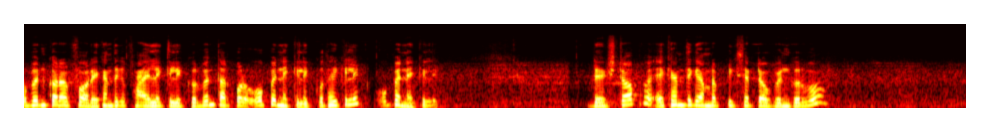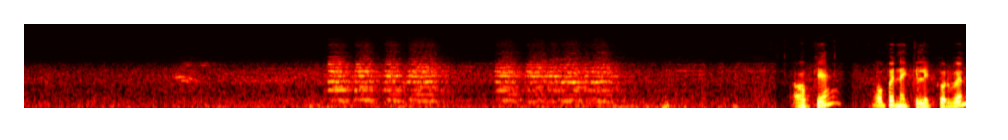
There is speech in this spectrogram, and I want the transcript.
ওপেন করার পর এখান থেকে ফাইলে ক্লিক করবেন, তারপর ওপেনে ক্লিক কোথায় ক্লিক ওপেনে ক্লিক ডেস্কটপ এখান থেকে আমরা পিকচারটা ওপেন করব। ওকে ওপেনে ক্লিক করবেন।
